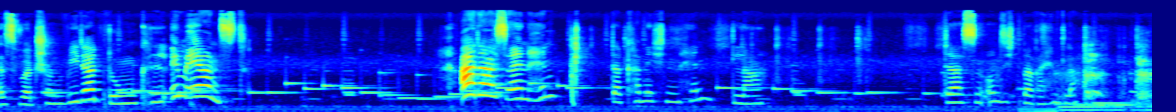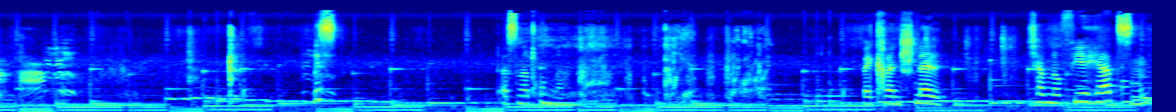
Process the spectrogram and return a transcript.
Es wird schon wieder dunkel. Im Ernst. Ah, da ist ein Händler. Da kann ich einen Händler. Da ist ein unsichtbarer Händler. Mist. Da ist eine Drohne. Wegrennen, schnell. Ich habe nur vier Herzen,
